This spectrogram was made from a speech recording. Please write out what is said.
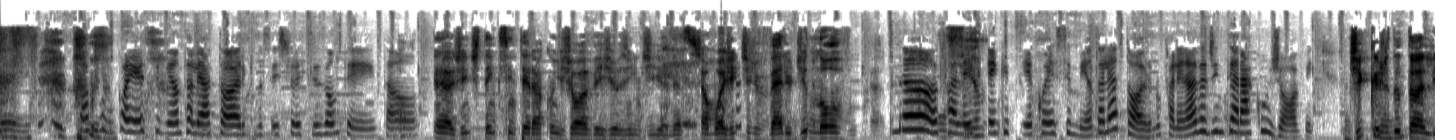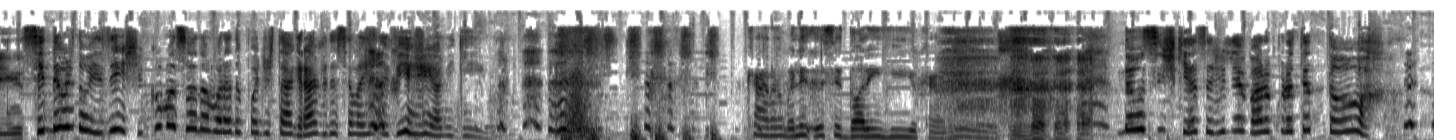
só por conhecimento aleatório que vocês precisam ter, então... É, a gente tem que se inteirar com os jovens de hoje em dia, né? Você chamou a gente de velho de novo, cara. Não, eu falei que tem que ter conhecimento aleatório, não falei nada de interar com jovem. Dicas do Tolinho. Se Deus não existe, como a sua namorada pode estar grávida se ela ainda é virgem, amiguinho? Caramba, ele, esse Dora em Rio, cara. Não se esqueça de levar o protetor.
